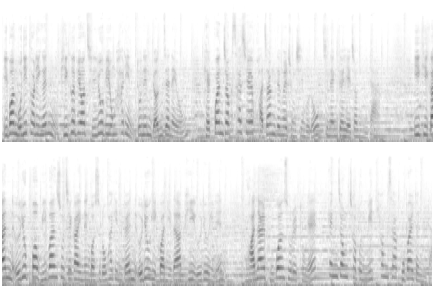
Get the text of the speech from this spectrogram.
이번 모니터링은 비급여 진료비용 할인 또는 면제 내용, 객관적 사실 과장 등을 중심으로 진행될 예정입니다. 이 기간 의료법 위반 소지가 있는 것으로 확인된 의료기관이나 비의료인은 관할 보건소를 통해 행정처분 및 형사 고발됩니다.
